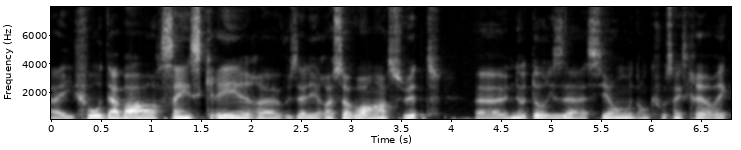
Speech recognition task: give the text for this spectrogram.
Euh, il faut d'abord s'inscrire, euh, vous allez recevoir ensuite une autorisation, donc il faut s'inscrire avec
